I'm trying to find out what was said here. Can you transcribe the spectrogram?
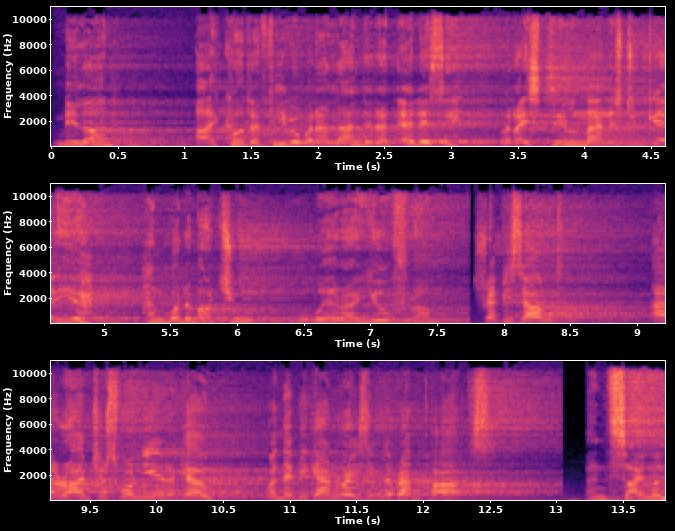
Milan. I caught a fever when I landed at Edesse, but I still managed to get here. And what about you? Where are you from? Trebizond. I arrived just one year ago, when they began raising the ramparts. And Simon?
